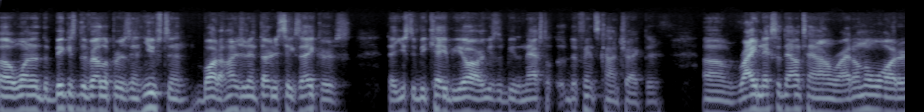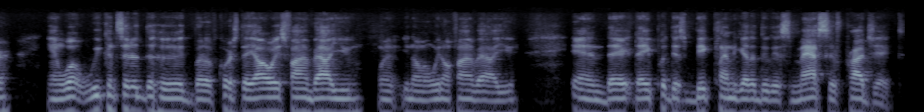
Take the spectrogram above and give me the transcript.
Uh, one of the biggest developers in Houston bought 136 acres that used to be KBR, used to be the national defense contractor, um, right next to downtown, right on the water and what we considered the hood. But of course, they always find value when you know when we don't find value. and they they put this big plan together to do this massive project.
